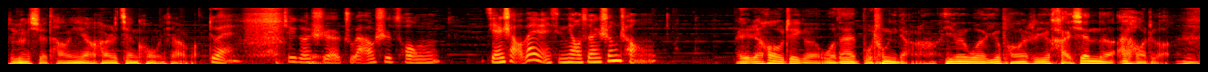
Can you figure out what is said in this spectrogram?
就跟血糖一样，还是监控一下吧。对，这个是主要是从减少外源性尿酸生成。哎，然后这个我再补充一点啊，因为我有一个朋友是一个海鲜的爱好者，嗯，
